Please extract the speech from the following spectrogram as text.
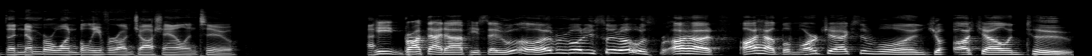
the number one believer on Josh Allen too. He brought that up. He said, "Well, everybody said I was. I had I had Lamar Jackson one, Josh Allen two,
